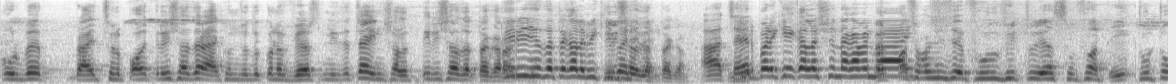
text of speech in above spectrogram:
পূর্বে প্রাইস ছিল পঁয়ত্রিশ হাজার এখন যদি কোনো ভিউয়ার্স নিতে চায় তিরিশ হাজার টাকা রাখব। তিরিশ হাজার টাকা হলে বিক্রি করে 30,000 টাকা। আচ্ছা এরপরে কি কালেকশন দেখাবেন ভাই? পাশাপাশি যে ফুল ভিক্টোরিয়া সোফাটি two two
